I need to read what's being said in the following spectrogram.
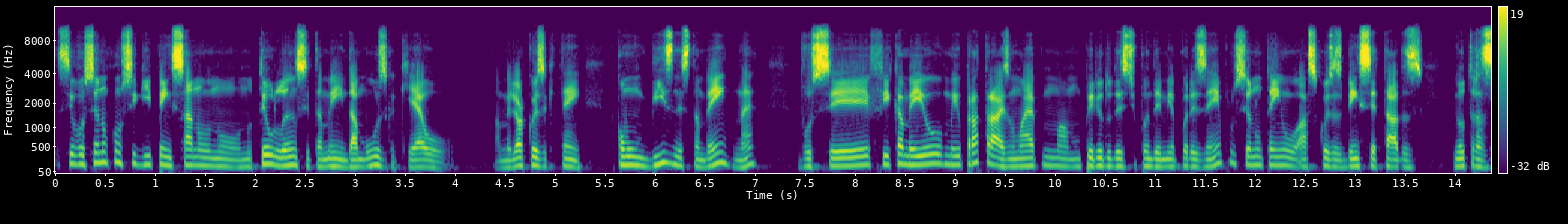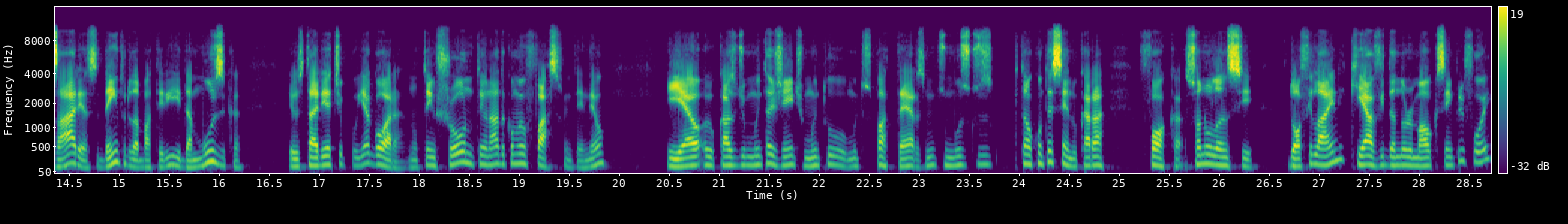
se você não conseguir pensar no, no, no teu lance também da música, que é o, a melhor coisa que tem, como um business também, né? Você fica meio, meio para trás. Época, um período desse de pandemia, por exemplo, se eu não tenho as coisas bem setadas em outras áreas, dentro da bateria e da música, eu estaria tipo, e agora? Não tenho show, não tenho nada, como eu faço, entendeu? E é o caso de muita gente, muito, muitos pateras, muitos músicos que estão acontecendo. O cara foca só no lance do offline, que é a vida normal que sempre foi.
